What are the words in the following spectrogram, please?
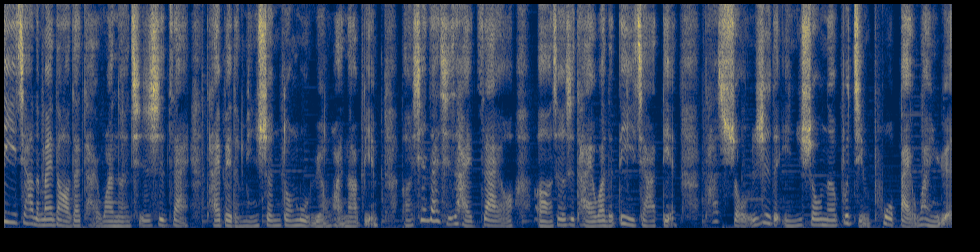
第一家的麦当劳在台湾呢，其实是在台北的民生东路圆环那边。呃，现在其实还在哦。呃，这个是台湾的第一家店，它首日的营收呢，不仅破百万元，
